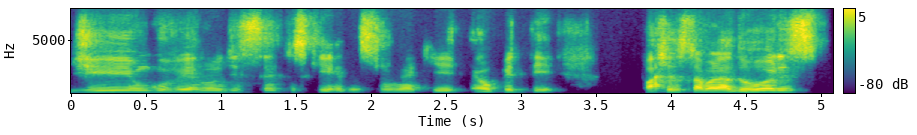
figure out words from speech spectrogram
de um governo de centro-esquerda, assim, né, que é o PT, Partido dos Trabalhadores.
